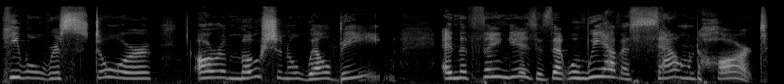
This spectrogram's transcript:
He will restore our emotional well being. And the thing is, is that when we have a sound heart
